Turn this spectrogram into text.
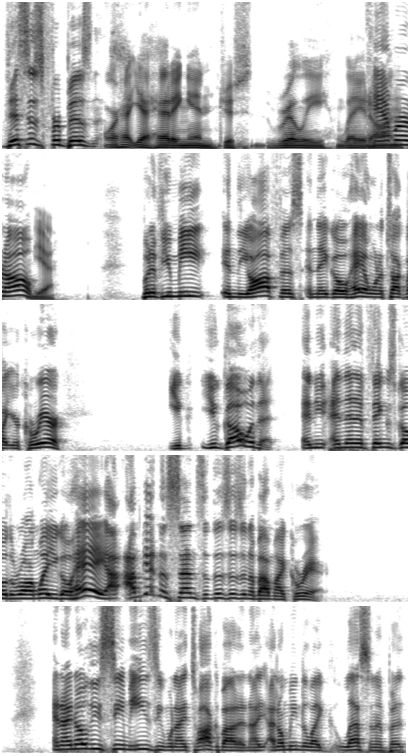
this is for business. Or yeah, heading in, just really laid it on. Hammer it home. Yeah. But if you meet in the office and they go, "Hey, I want to talk about your career," you you go with it, and you and then if things go the wrong way, you go, "Hey, I, I'm getting a sense that this isn't about my career." And I know these seem easy when I talk about it, and I, I don't mean to like lessen it, but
